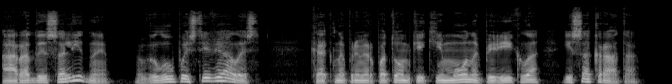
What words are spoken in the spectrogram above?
а роды солидные — в глупость и вялость, как, например, потомки Кимона, Перикла и Сократа.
